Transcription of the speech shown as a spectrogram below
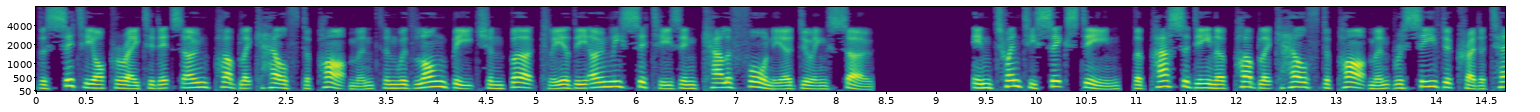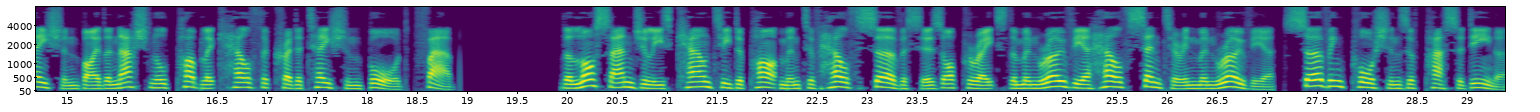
The city operated its own public health department and with Long Beach and Berkeley are the only cities in California doing so. In 2016, the Pasadena Public Health Department received accreditation by the National Public Health Accreditation Board. The Los Angeles County Department of Health Services operates the Monrovia Health Center in Monrovia, serving portions of Pasadena.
